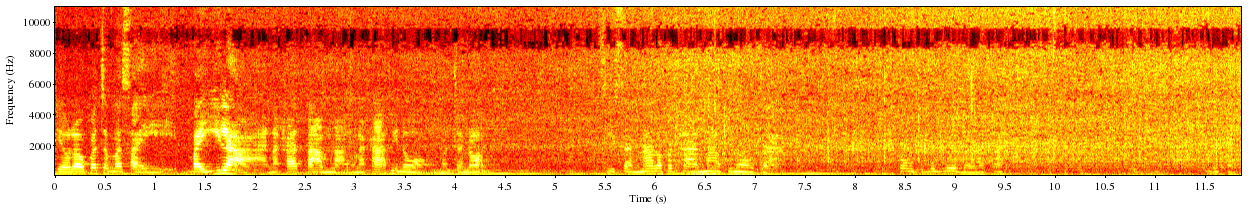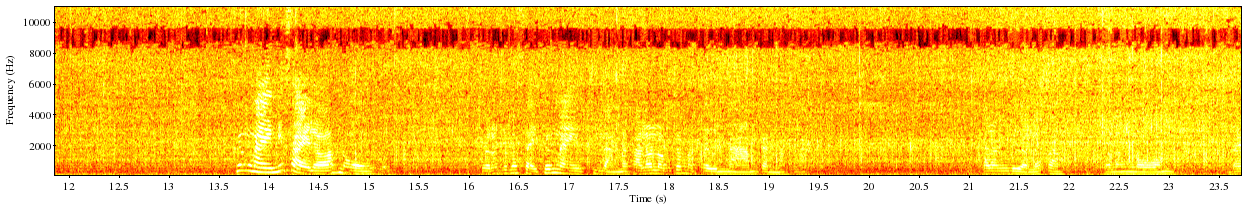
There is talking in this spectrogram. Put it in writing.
เดี๋ยวเราก็จะมาใส่ใบยี่หร่านะคะ ตามหลังนะคะ พี่น้องมันจะเนาะสีสันน่ารับประทานมากพี่น้องจ้ะต้องจะมืดๆหน่อยนะคะนี่ค่ะเครื่องในไม่ใส่เหรอโหนงเดี๋ยวเราจะมาใส่เครื่องในทีหลังนะคะ แล้วเราก็มาเติมน้ำกันนะคะ กำลังเดือดแล้วค่ะกำลังร้อนได้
